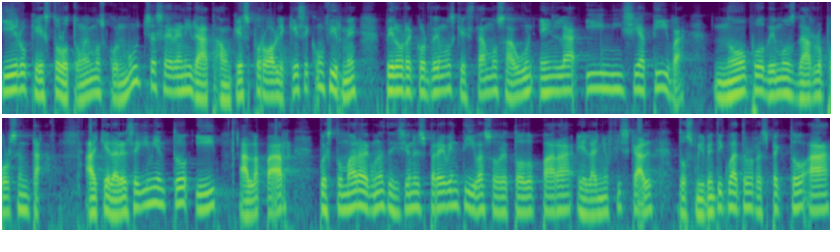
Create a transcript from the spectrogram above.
Quiero que esto lo tomemos con mucha serenidad, aunque es probable que se confirme, pero recordemos que estamos aún en la iniciativa. No podemos darlo por sentado. Hay que dar el seguimiento y a la par, pues tomar algunas decisiones preventivas, sobre todo para el año fiscal 2024 respecto a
